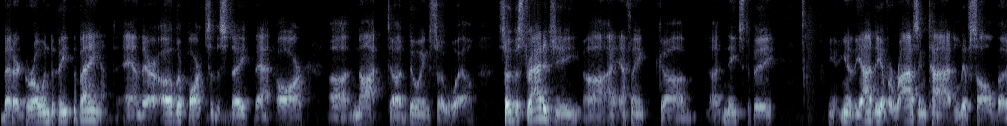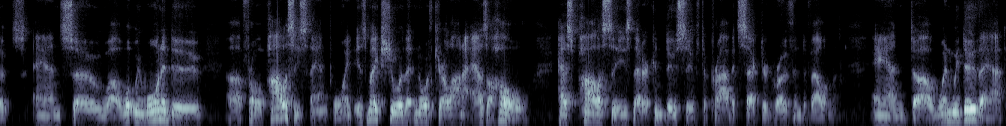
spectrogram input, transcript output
that are growing to beat the band, and there are other parts of the state that are not doing so well. So the strategy, I, I, think, needs to be. You know, the idea of a rising tide lifts all boats. And so, what we want to do from a policy standpoint is make sure that North Carolina as a whole has policies that are conducive to private sector growth and development. And uh, when we do that,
